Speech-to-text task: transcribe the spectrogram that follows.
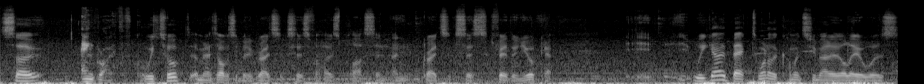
So and growth, of course. we talked. I mean, it's obviously been a great success for Host Plus and, and great success further in your cap. We go back to one of the comments you made earlier was,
